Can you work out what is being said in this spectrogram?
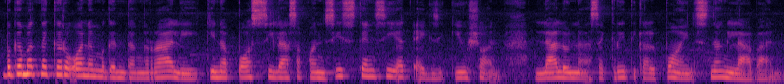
Bagamat nagkaroon ng magandang rally, kinapos sila sa consistency at execution, lalo na sa critical points ng laban.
